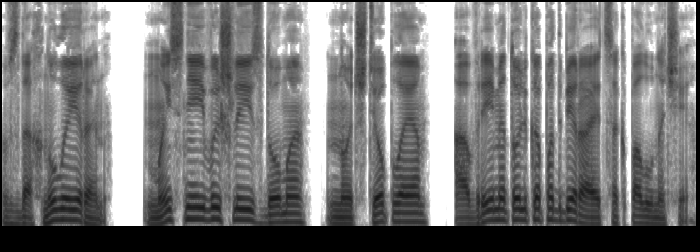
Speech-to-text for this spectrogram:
Вздохнула Ирен. Мы с ней вышли из дома, ночь теплая, а время только подбирается к полуночи.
